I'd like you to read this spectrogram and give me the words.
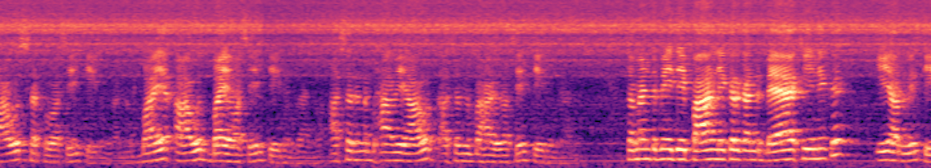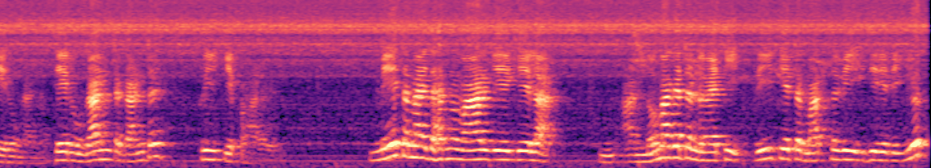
ආවොත් සැප වශයෙන් තේරුම් ගන්නවා. බය ආවොත් බය වශයෙන් තේරුම් ගන්නවා. අසරණ භාවය ආවොත් අසරණ භාවය වශයෙන් තේරුම් ගන්නවා. Tamanට මේ දේ පාලනය කරගන්න බෑ කියන එක ඒ අරුවෙන් තේරුම් ගන්නවා. තේරුම් ගන්නට ගන්නට ප්‍රීතිය පහළ මේ තමයි ධර්ම මාර්ගය කියලා නොමගට නොඇති ප්‍රීතියට මත්න වී ඉදිරියට ගියොත්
